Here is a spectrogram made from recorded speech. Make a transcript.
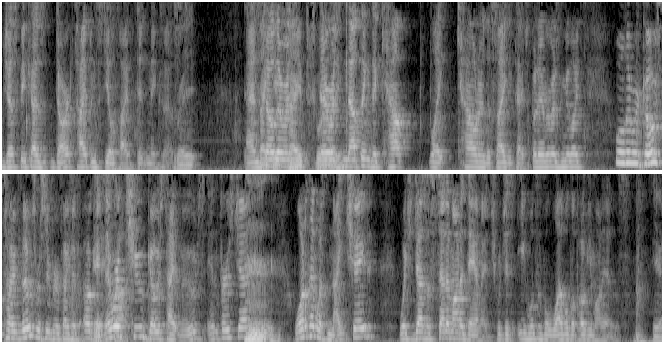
just because dark type and steel type didn't exist, Right. and so there was there was nothing to count like counter the psychic types. But everybody's gonna be like, "Well, there were ghost types; those were super effective." Okay, They there were suck. two ghost type moves in first gen. One of them was Nightshade, which does a set amount of damage, which is equal to the level the Pokemon is, Yeah.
